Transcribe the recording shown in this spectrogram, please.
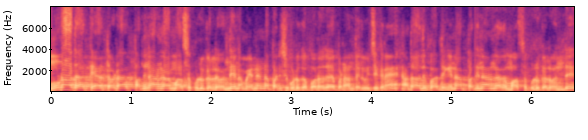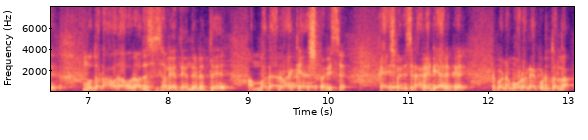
மூணாவது அத்தியாயத்தோட பதினான்காவது மாத குழுக்கள் வந்து நம்ம என்னென்ன பரிசு கொடுக்க போகிறது இப்போ நான் தெரிவிச்சுக்கிறேன். அதாவது பார்த்தீங்கன்னா பதினான்காவது மாத குழுக்கள் வந்து முதலாவதாக ஒரு அதிர்ஷ்டசாலியை தேர்ந்தெடுத்து ஐம்பதாயிரரூபா கேஷ் பரிசு. கேஷ் பரிசுனா ரெடியாக இருக்குது இப்போ நம்ம உடனே கொடுத்துடலாம்.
